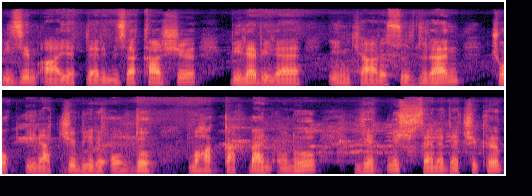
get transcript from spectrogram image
bizim ayetlerimize karşı bile bile inkarı sürdüren çok inatçı biri oldu. Muhakkak ben onu 70 senede çıkıp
